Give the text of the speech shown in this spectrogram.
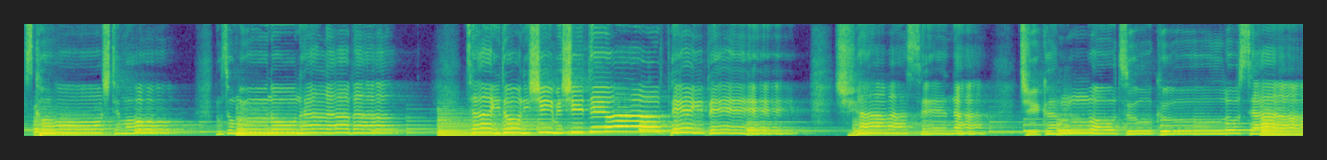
少しでも望むの示してよベイベー幸せな時間を作るさ。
